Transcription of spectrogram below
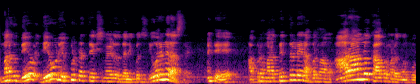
మనకు దేవుడు దేవుడు ఎప్పుడు ప్రత్యక్షమయ్యాడో దాన్ని కొంచెం వివరంగా రాస్తాడు. అంటే అబ్రహం మన పిత్రుడైన అబ్రహాము ఆరాన్లో కాపురం అడగ మనకు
